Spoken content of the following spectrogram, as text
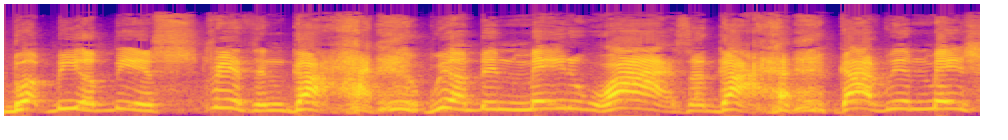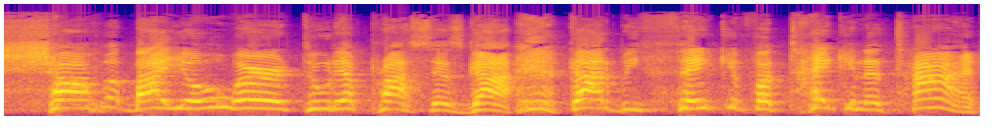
but we are being strengthened, God. We have been made wiser, God. God, we're made sharper by your word through that process, God. God, we thank you for taking the time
